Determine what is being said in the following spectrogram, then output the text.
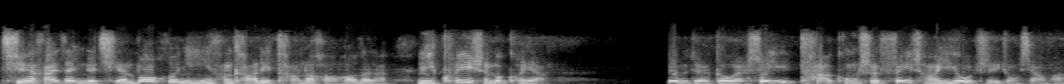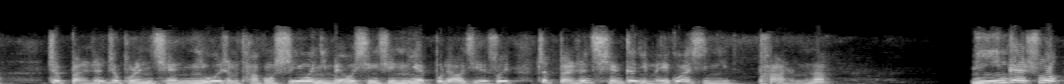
钱还在你的钱包和你银行卡里躺着好好的呢，你亏什么亏啊？对不对，各位？所以踏空是非常幼稚的一种想法。这本身就不是你钱，你为什么踏空？是因为你没有信心，你也不了解。所以这本身钱跟你没关系，你怕什么呢？你应该说。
